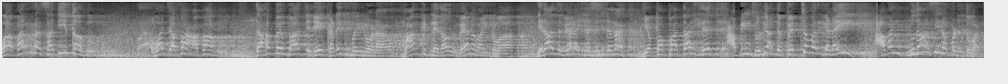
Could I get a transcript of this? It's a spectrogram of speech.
வ பர்ர சதீகஹு. ஜஃபா அபாஹு. தகப்பன் பார்த்து டே கடைக்கு போயிட்டு வாடா. மார்க்கெட்ல ஏதாவது ஒரு வேலை வாங்கிட்டு வா. ஏதாவது வேலை இதை செஞ்சுட்டேன்னா எப்ப பார்த்தாலும் இதை அப்படின்னு சொல்லி அந்த பெற்றவர்களை அவன் உதாசீனப்படுத்துவான்.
